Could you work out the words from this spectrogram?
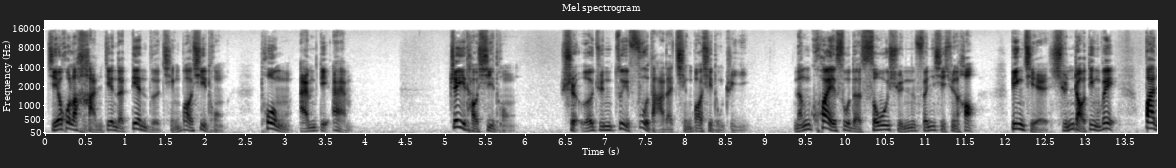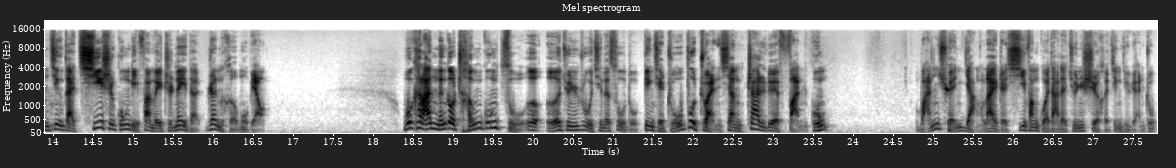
截获了罕见的电子情报系统 “Tom MDM”。这套系统是俄军最复杂的情报系统之一，能快速的搜寻、分析讯号，并且寻找定位半径在七十公里范围之内的任何目标。乌克兰能够成功阻遏俄军入侵的速度，并且逐步转向战略反攻，完全仰赖着西方国家的军事和经济援助。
